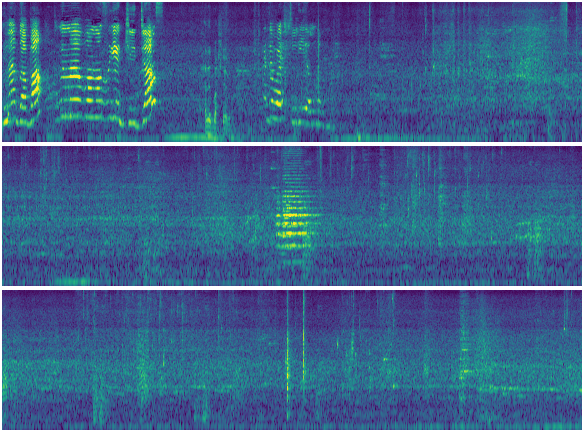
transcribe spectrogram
Merhaba. Bugün arabamızı yıkayacağız. Hadi başlayalım. Hadi başlayalım.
